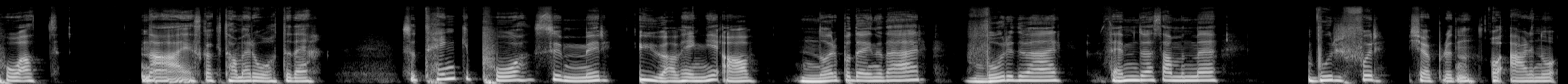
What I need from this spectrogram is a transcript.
på at Nei, jeg skal ikke ta meg råd til det. Så tenk på summer uavhengig av når på døgnet det er, hvor du er, hvem du er sammen med. Hvorfor kjøper du den, og er det noe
